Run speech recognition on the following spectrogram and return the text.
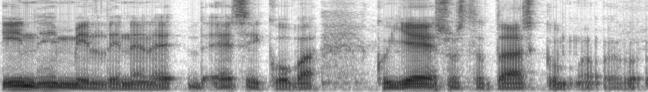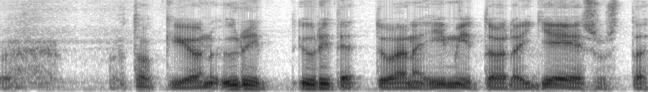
inhimillinen e-, esikuva, kun Jeesusta taas, kun toki on yritetty aina imitoida Jeesusta,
